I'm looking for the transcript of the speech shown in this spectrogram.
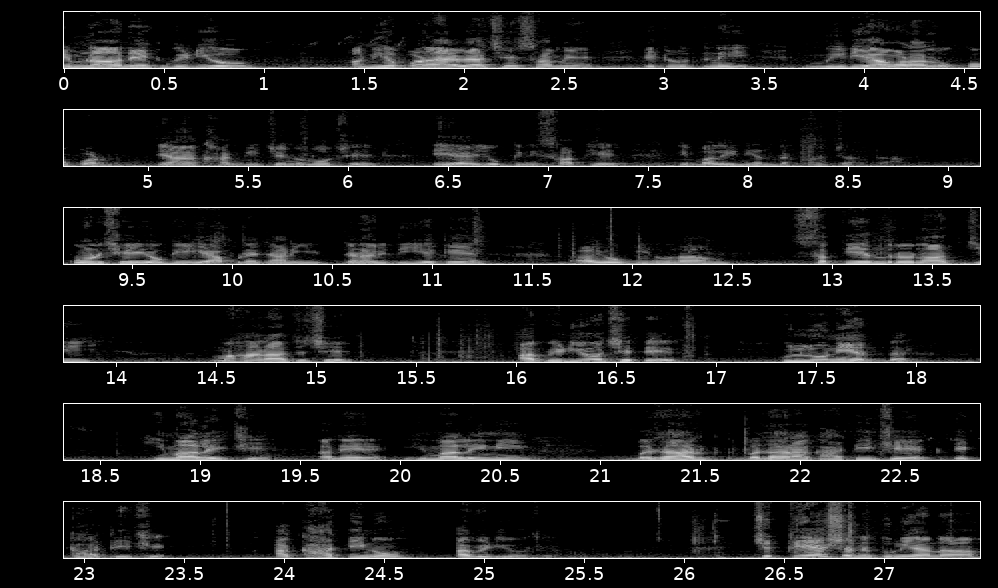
એમના અનેક વીડિયો અન્ય પણ આવ્યા છે સામે. એટલું જ નહીં, મીડિયાવાળા લોકો પણ ત્યાં ખાનગી ચેનલો છે એ આ યોગીની સાથે હિમાલયની અંદર પણ ચાલતા. કોણ છે યોગી એ આપણે જાણી, જણાવી દઈએ કે આ યોગીનું નામ સત્યેન્દ્રનાથજી મહારાજ છે. આ વીડિયો છે તે કુલ્લુની અંદર હિમાલય છે અને હિમાલયની બજાર બજારા ઘાટી છે એક એક ઘાટી છે. આ ઘાટીનો આ વીડિયો છે. જે દેશ અને દુનિયાના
